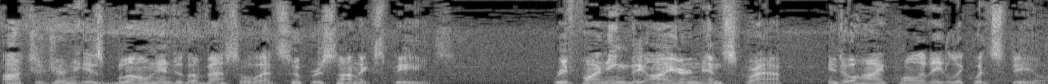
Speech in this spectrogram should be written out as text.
oxygen is blown into the vessel at supersonic speeds, refining the iron and scrap into high-quality liquid steel.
